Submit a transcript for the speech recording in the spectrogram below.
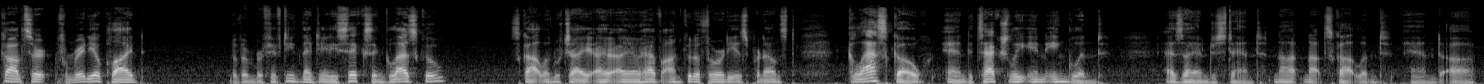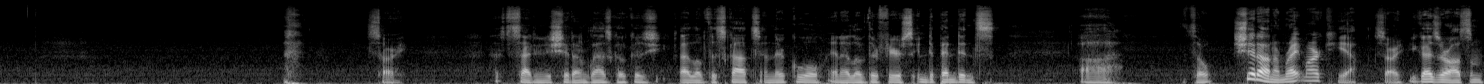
concert from Radio Clyde November 15th, 1986, in Glasgow, Scotland, which I, I, I have on good authority is pronounced Glasgow, and it's actually in England, as I understand, not not Scotland. And uh, sorry, I was deciding to shit on Glasgow because I love the Scots and they're cool, and I love their fierce independence. Uh, so shit on them, right, Mark? Yeah. Sorry, you guys are awesome.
